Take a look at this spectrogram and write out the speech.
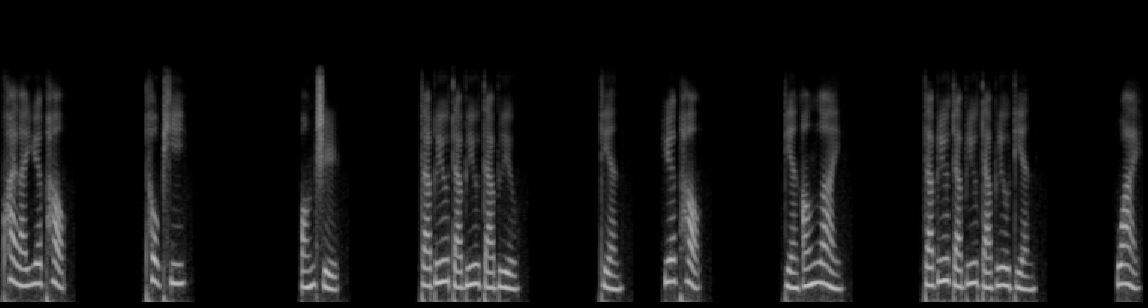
快来约炮！透批。网址：w w w. 点约炮点 online w w w. 点 y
